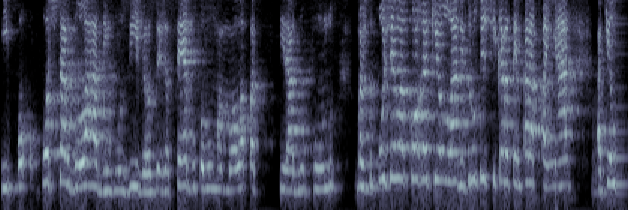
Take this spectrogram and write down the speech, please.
E pode estar de lado, inclusive, ou seja, serve como uma mola para tirar do fundo, mas depois ela corre aqui ao lado e tu não tens de ficar a tentar apanhar aquele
